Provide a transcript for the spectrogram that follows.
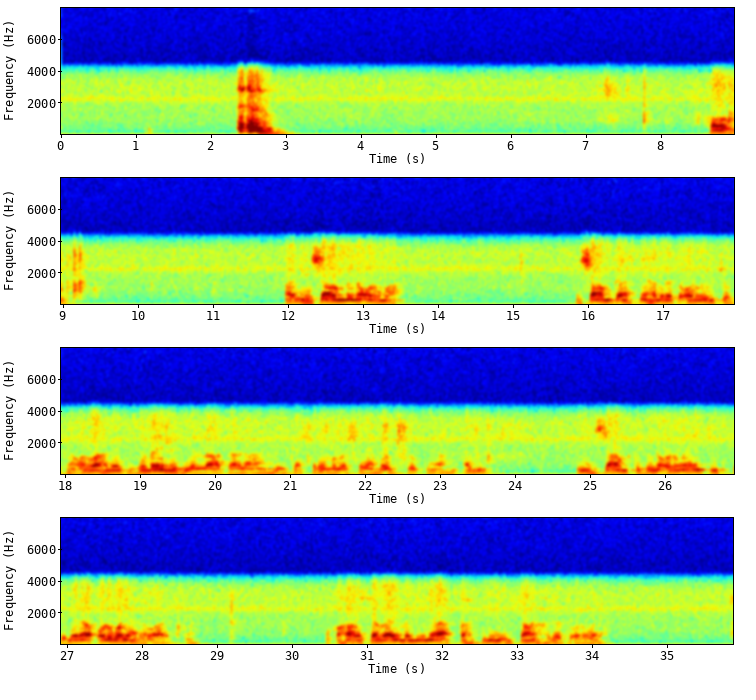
خوب ان حشام بن عروہ. شام کہتے ہیں حضرت عروی چوکے ہیں. عروہ حضرت زبیر رضی اللہ تعالی عنہ کا شر مبشرہ موت چوکے ہیں. ابھی یہ شام کے دن عروہ ہیں چیز پدرہ عروہ یا روایت کا فقہاء سبعی مدینہ قہترین انسان حضرت عروہ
